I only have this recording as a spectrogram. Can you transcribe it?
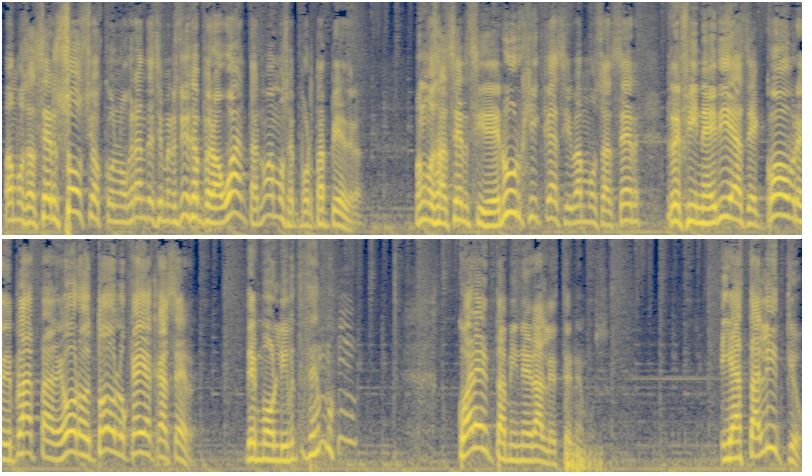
vamos a ser socios con los grandes inversionistas, pero aguanta, no vamos a exportar piedra. Vamos a hacer siderúrgicas y vamos a hacer refinerías de cobre, de plata, de oro, de todo lo que haya que hacer. De molibdeno. 40 minerales tenemos. Y hasta litio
